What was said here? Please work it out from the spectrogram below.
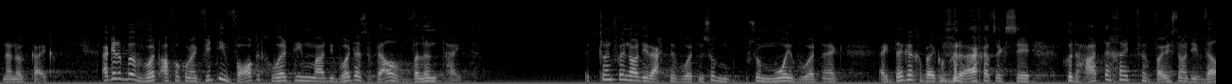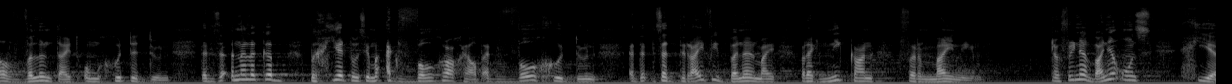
nou-nou kyk. Ek het op 'n woord afgekom. Ek weet nie waar ek dit gehoor het nie, maar die woord is welwillendheid. Dit klink vir my na die regte woord en so so mooi woord en ek ek dink ek gebruik hom reg as ek sê goedhartigheid verwys na die welwillendheid om goed te doen. Dit is 'n innerlike begeerte om sê maar ek wil graag help, ek wil goed doen. Dit is 'n dryfie binne in my wat ek nie kan vermy nie. Nou vriende, wanneer ons gee,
